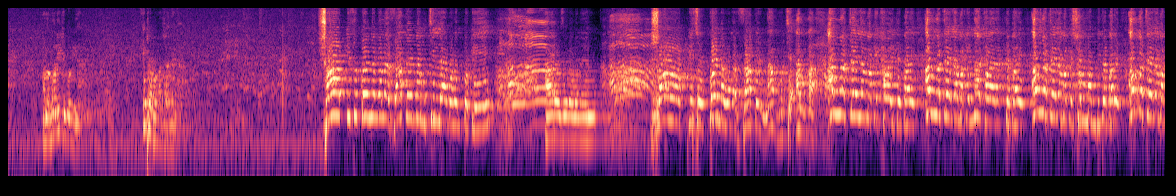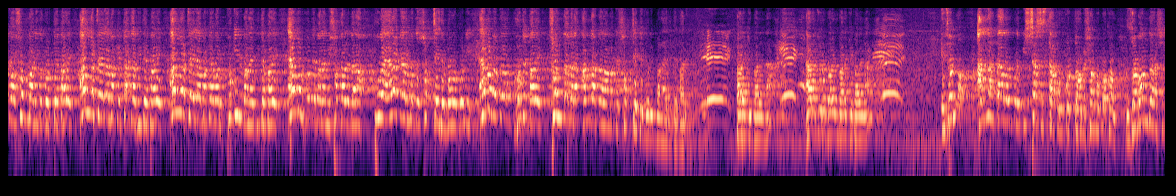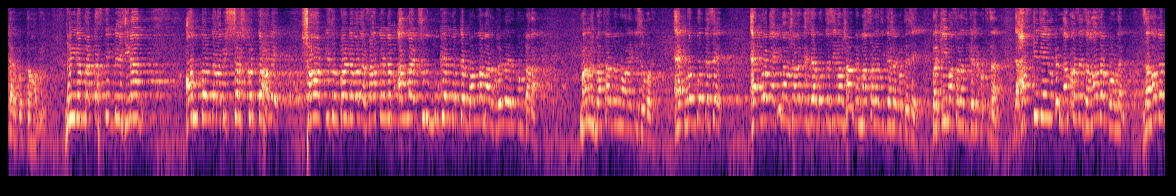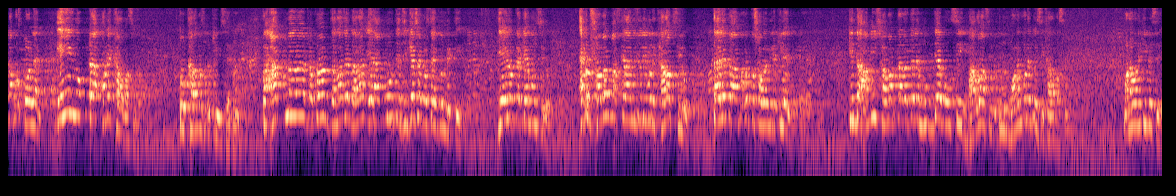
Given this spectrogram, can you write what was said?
আমরা বলি কি বলি না? এটা বলা যাবে না। সব কিছু করলে বলে জাতের নাম চিল্লা বলেন তোকে আরও জোরে বলেন। সব কিছু জাতের নাম হচ্ছে আল্লাহ। আল্লাহ চাইলে আমাকে খাওয়াইতে পারে আল্লাহ চাইলে আমাকে না খাওয়ায় রাখতে পারে আল্লাহ চাইলে আমাকে সম্মান দিতে পারে আল্লাহ চাইলে আমাকে অসম্মানিত করতে পারে আল্লাহ চাইলে আমাকে টাকা দিতে পারে আল্লাহ চাইলে আমাকে আবার ফকির বানায় দিতে পারে। এমন হতে পারে আমি সকালবেলা পুরো এলাকার মধ্যে সবচেয়ে বড় ধনী এমন হতে- পারে সন্ধ্যাবেলা আল্লাহ তাআলা আমাকে সবচেয়ে গরিব বানায় দিতে পারে। পারে কি পারে না? আরও জোরে বলেন পারে কি পারে না? এই জন্য আল্লাহ তাআলার উপরে বিশ্বাস স্থাপন করতে হবে, সর্বপ্রথম জবান দ্বারা স্বীকার করতে হবে। দুই নম্বর তাসদিক বিল জিনান, অন্তর দ্বারা বিশ্বাস করতে হবে। সব কিছু কর্ণে বলা জাতের নাম আল্লাহ শুধু মুখের মধ্যে বললাম আর হইল এরকমটা না। মানুষ বাঁচার জন্য অনেক কিছু বলে। এক লোক বলতেছে, এক লোক এক ইমাম সাহেবের কাছে যা বলতেছে, ইমাম সাহেবকে মাসালা জিজ্ঞাসা করতেছে। কি মাসালা জিজ্ঞাসা করতে চান? আজকে যে লোকের নামাজে জানাজা পড়লেন জানাজার নামাজ পড়লেন, এই লোকটা অনেক খারাপ আছিল। তো খারাপ আছিল কি হয়েছে এখন? আপনারা যখন জানাজা দাঁড়ান, এর এক মুহূর্তে জিজ্ঞাসা করছে একজন ব্যক্তি যে, এই লোকটা কেমন ছিল? এখন সবার মাঝখানে আমি যদি বলি, খারাপ ছিল তাহলে তো আমারও তো সবাই মিলে খিলাই কিন্তু আমি সবার তারা তাহলে মুখ দিয়ে বলছি, ভালো আছিল কিন্তু মনে মনে কইছি, খারাপ আছিল মনে মনে কি কইছে?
